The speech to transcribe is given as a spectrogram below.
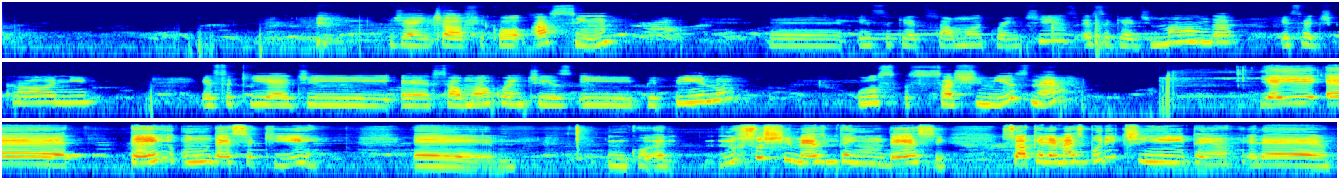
Gente, ó, ficou assim. É, esse aqui é de salmão e cream cheese, esse aqui é de manga, esse é de cane, esse aqui é de é, salmão, cream cheese e pepino, os sashimis, né? E aí, é, tem um desse aqui, é, no sushi mesmo tem um desse, só que ele é mais bonitinho, tem, ele é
